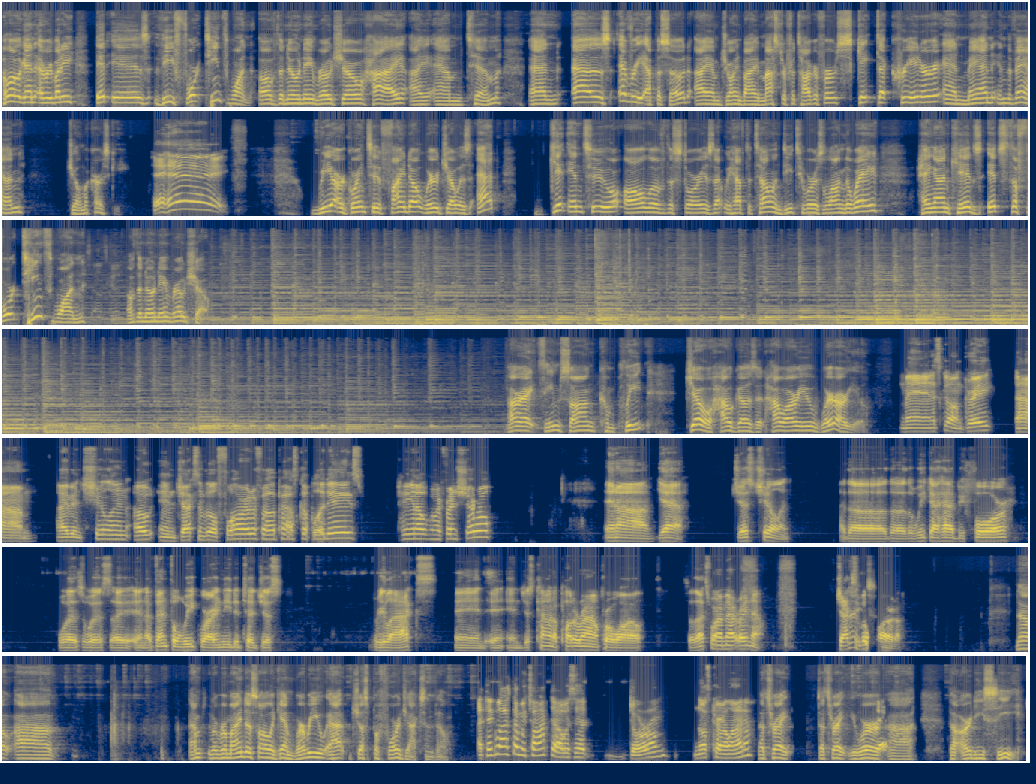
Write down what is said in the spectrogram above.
Hello again, everybody. It is the 14th one of the No Name Roadshow. Hi, I am Tim. And as every episode, I am joined by master photographer, skate deck creator, and man in the van, Joe Makarski. Hey, hey! We are going to find out where Joe is at, get into all of the stories that we have to tell and detours along the way. Hang on, kids. It's the 14th one of the No Name Roadshow. All right, theme song complete. Joe, how goes it? How are you? Where are you? Man, it's going great. Um, I've been chilling out in Jacksonville, Florida for the past couple of days, hanging out with my friend Cheryl. And uh, yeah, just chilling. The the the week I had before was was a, an eventful week where I needed to just relax and and, and just kind of put around for a while. So that's where I'm at right now. Jacksonville, nice. Florida. Now, uh, um, remind us all again, where were you at just before Jacksonville? I think last time we talked, I was at Durham, North Carolina. That's right. That's right. You were yep. uh, the RDC.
